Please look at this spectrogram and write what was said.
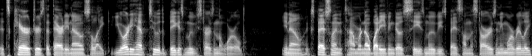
it's characters that they already know. So like, you already have two of the biggest movie stars in the world. You know, especially in a time where nobody even goes sees movies based on the stars anymore, really.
